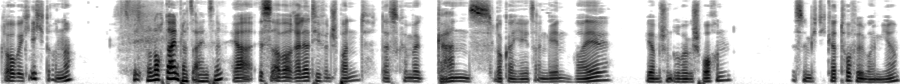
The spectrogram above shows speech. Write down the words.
glaube ich, ich dran, ne? Fehlt nur noch dein Platz eins, ne? Ja, ist aber relativ entspannt. Das können wir ganz locker hier jetzt angehen, weil wir haben schon drüber gesprochen. Ist nämlich die Kartoffel bei mir.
